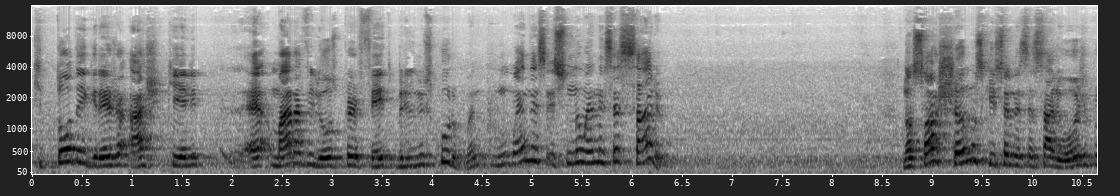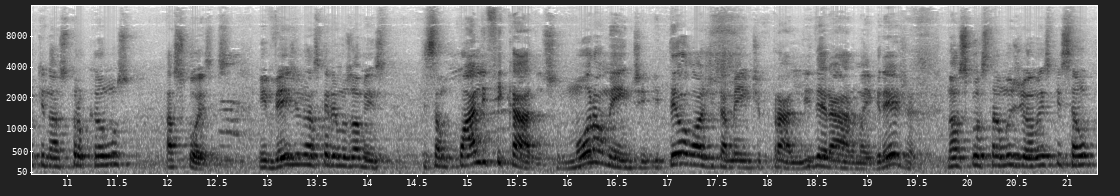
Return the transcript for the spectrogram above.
que toda a igreja acha que ele é maravilhoso, perfeito, brilha no escuro. Mas não é, isso não é necessário. Nós só achamos que isso é necessário hoje porque nós trocamos as coisas. Em vez de nós queremos homens que são qualificados moralmente e teologicamente para liderar uma igreja, nós gostamos de homens que são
